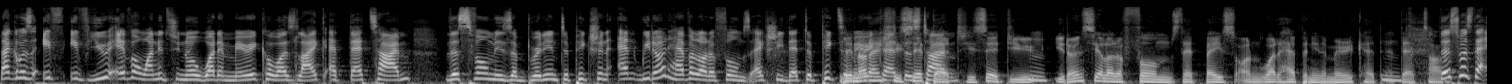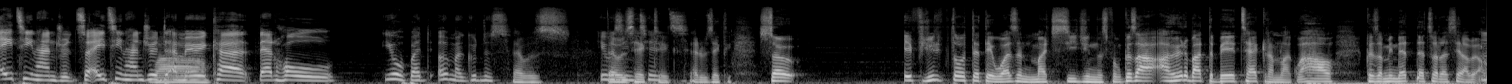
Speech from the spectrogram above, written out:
like it was if if you ever wanted to know what america was like at that time this film is a brilliant depiction and we don't have a lot of films actually that depict america at this said time Hmm. that. He said you you don't see a lot of films that base on what happened in America at, at that time. Hmm. This was the 1800s. So 1800 Wow. America, that whole. Yo, but oh my goodness. that was It that was, was, hectic. That was hectic. So, if you thought that there wasn't much CG in this film, because I, I heard about the bear attack and I'm like, wow, because I mean that that's what I said. I, Mm.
